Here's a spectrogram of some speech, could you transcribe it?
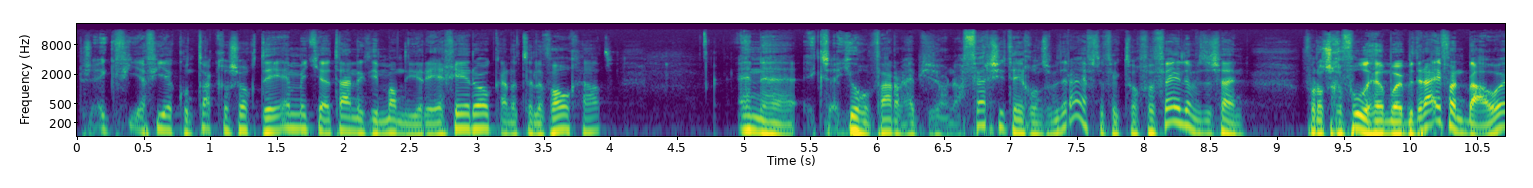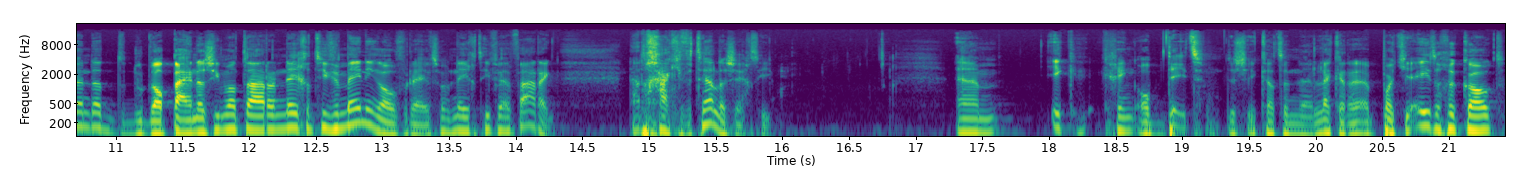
Dus ik via, via contact gezocht, DM met je. Uiteindelijk die man die reageerde ook, aan de telefoon gehad. En uh, ik zei, joh, waarom heb je zo'n aversie tegen ons bedrijf? Dat vind ik toch vervelend. We zijn voor ons gevoel een heel mooi bedrijf aan het bouwen. En dat doet wel pijn als iemand daar een negatieve mening over heeft. Of een negatieve ervaring. Nou, dat ga ik je vertellen, zegt hij. Um, ik ging op date. Dus ik had een uh, lekker potje eten gekookt.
